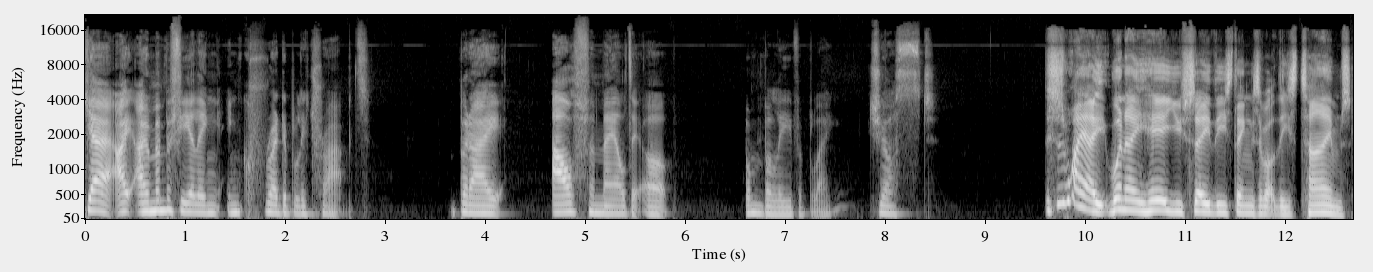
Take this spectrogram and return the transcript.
yeah, I, I remember feeling incredibly trapped. But I alpha mailed it up unbelievably. Just This is why I, when I hear you say these things about these times,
